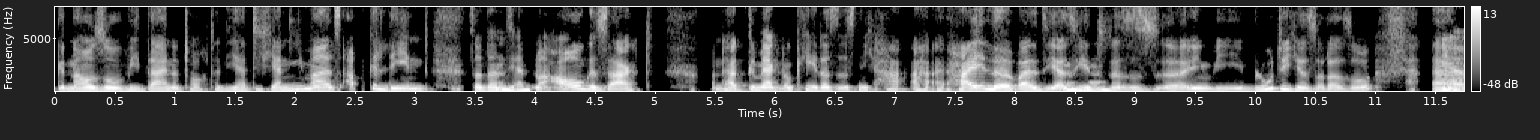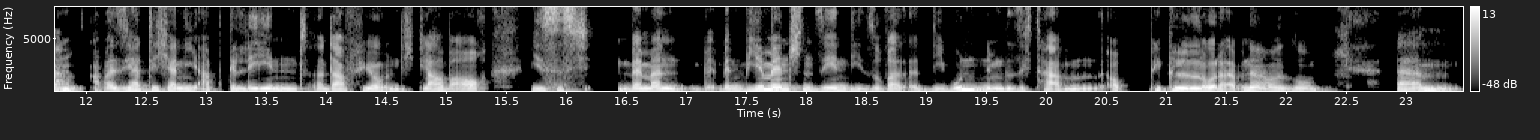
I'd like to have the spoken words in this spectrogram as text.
genauso wie deine Tochter, die hatte ich ja niemals abgelehnt, sondern mhm. sie hat mhm. nur Au gesagt und hat gemerkt, okay, das ist nicht heile, weil sie ja mhm. sieht, dass es äh, irgendwie blutig ist oder so. Ähm, ja. Aber sie hat dich ja nie abgelehnt äh, dafür. Und ich glaube auch, wie ist es, wenn man, wenn wir Menschen sehen, die so die Wunden im Gesicht haben, ob Pickel oder ne, so, ähm,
